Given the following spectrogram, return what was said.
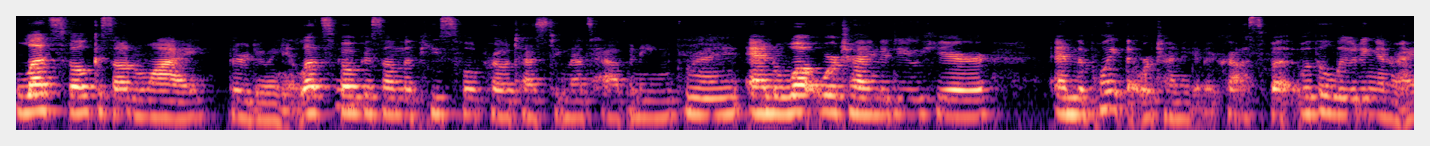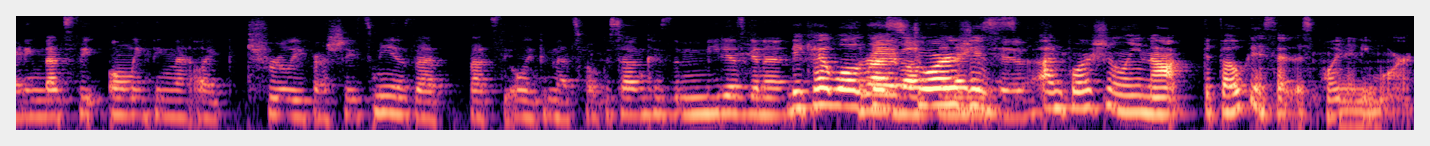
let's focus on why they're doing it. Let's focus on the peaceful protesting that's happening, right? And what we're trying to do here, and the point that we're trying to get across. But with the looting and rioting, that's the only thing that like truly frustrates me is that that's the only thing that's focused on because the media is gonna because well, because George is unfortunately not the focus at this point anymore.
